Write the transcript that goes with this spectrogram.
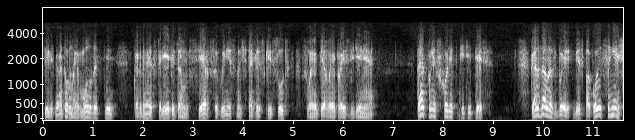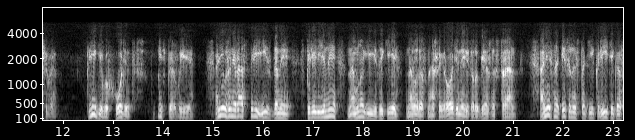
и литературной молодости, когда я с трепетом в сердце вынес на читательский суд свое первое произведение. Так происходит и теперь. Казалось бы, беспокоиться нечего. Книги выходят не впервые. Они уже не раз переизданы, переведены на многие языки народов нашей Родины и зарубежных стран. О них написаны статьи критиков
